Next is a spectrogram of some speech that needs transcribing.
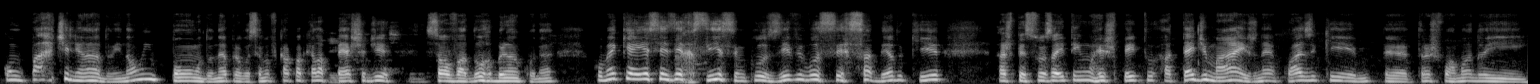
compartilhando e não impondo, né, para você não ficar com aquela pecha de Salvador branco, né? Como é que é esse exercício, inclusive você sabendo que as pessoas aí têm um respeito até demais, né? Quase que é, transformando em,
